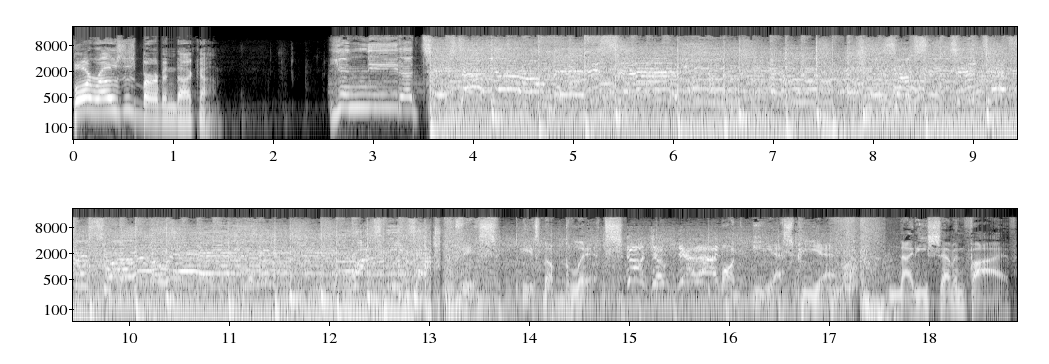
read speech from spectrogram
Fourrosesbourbon.com. You need a taste of your is The Blitz. Don't you get it? On ESPN 97.5.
